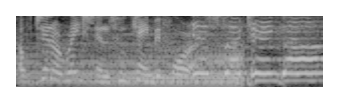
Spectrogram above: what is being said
of generations who came before us. It's the kingdom.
